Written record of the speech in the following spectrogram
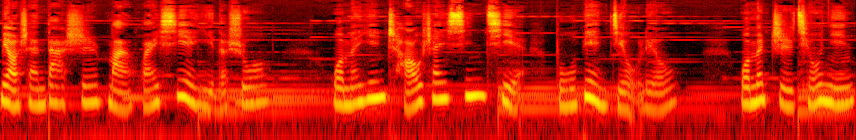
妙善大师满怀谢意地说：“我们因朝山心切。”不便久留，我们只求您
